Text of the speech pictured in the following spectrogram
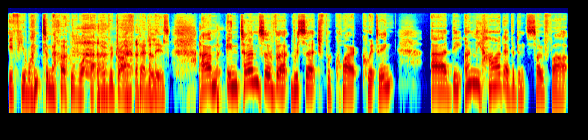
if you want to know what that overdrive pedal is. Um, in terms of uh, research for quiet quitting, uh, the only hard evidence so far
